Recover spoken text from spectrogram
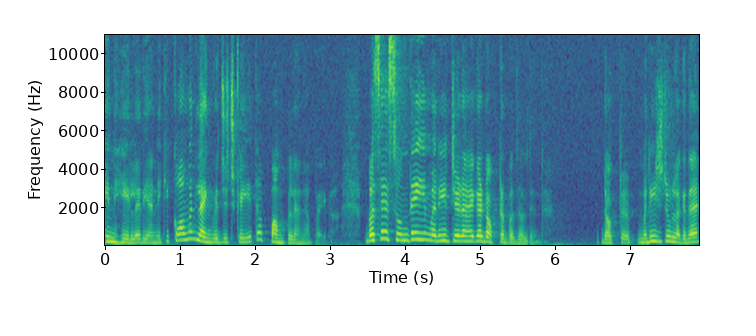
ਇਨਹੇਲਰ ਯਾਨੀ ਕਿ ਕਾਮਨ ਲੈਂਗੁਏਜ ਵਿੱਚ ਕਹੀਏ ਤਾਂ ਪੰਪ ਲੈਣਾ ਪਏਗਾ। ਬਸ ਇਹ ਸੁਣਦੇ ਹੀ ਮਰੀਜ਼ ਜਿਹੜਾ ਹੈਗਾ ਡਾਕਟਰ ਬਦਲ ਦਿੰਦਾ ਹੈ। ਡਾਕਟਰ ਮਰੀਜ਼ ਨੂੰ ਲੱਗਦਾ ਹੈ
